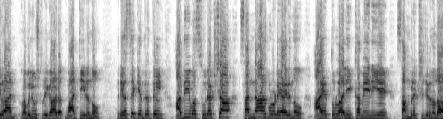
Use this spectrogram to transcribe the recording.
ഇറാൻ റവല്യൂഷണറി ഗാർഡ് മാറ്റിയിരുന്നു. രഹസ്യ കേന്ദ്രത്തിൽ അതീവ സുരക്ഷാ സന്നാഹങ്ങളോടെയായിരുന്നു ആയത്തുള്ള അലി ഖമേനിയെ സംരക്ഷിച്ചിരുന്നത്.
